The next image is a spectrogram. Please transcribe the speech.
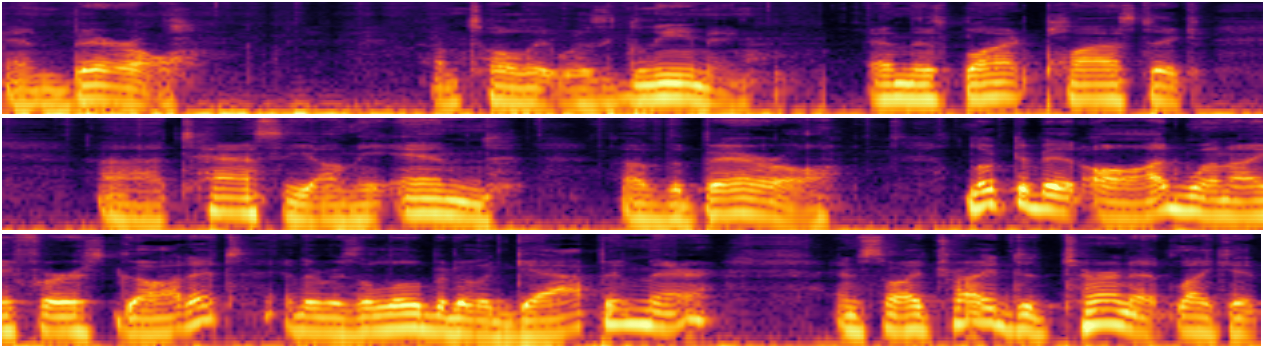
and barrel until it was gleaming. And this black plastic uh, tassie on the end of the barrel looked a bit odd when I first got it. There was a little bit of a gap in there. And so I tried to turn it like it,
